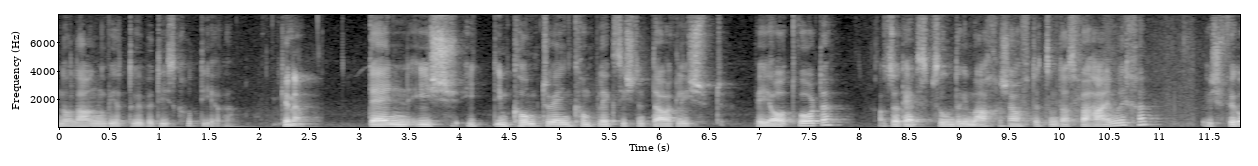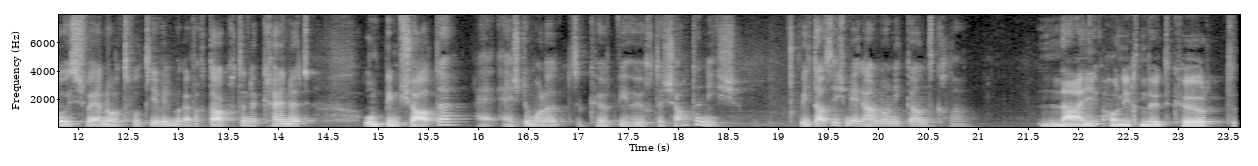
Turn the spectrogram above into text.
noch lange wird darüber diskutieren. Genau. Dann ist im Comtrain-Komplex ist dann Taglist bejaht worden. Also da gibt es besondere Machenschaften, um das zu verheimlichen. Ist für uns schwer nachzuvollziehen, weil wir einfach die Akten nicht kennen. Und beim Schaden, hast du mal gehört, wie hoch der Schaden ist? Weil das ist mir auch noch nicht ganz klar. Nein, habe ich nicht gehört.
